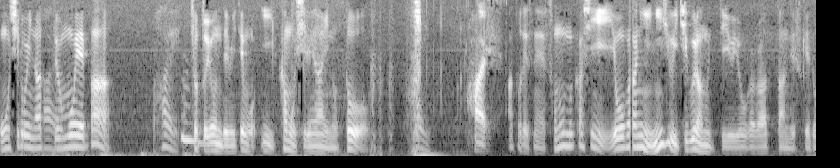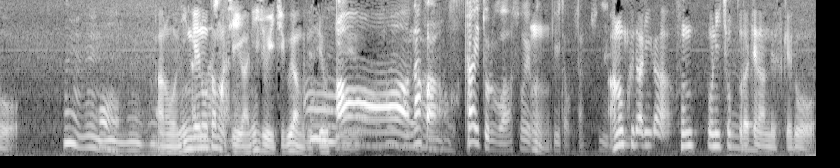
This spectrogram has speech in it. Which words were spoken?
面白いなって思えば、はい。ちょっと読んでみてもいいかもしれないのと、はい。はい。あとですね、その昔、洋画に 21g っていう洋画があったんですけど。あの、人間の魂が 21g ですよっていう、ああ、なんか、タイトルはそういえば聞いたことあるんですね。あのくだりが本当にちょっとだけなんですけど、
